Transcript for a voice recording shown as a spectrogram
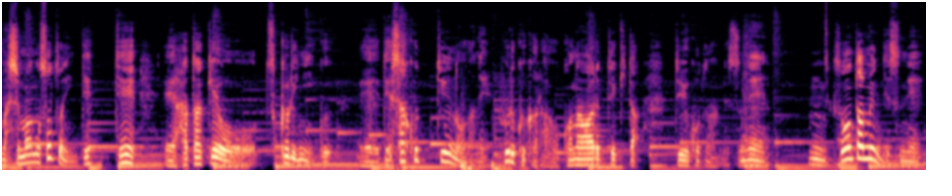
まあ、島の外に出て、えー、畑を作りに行く、えー、出作っていうのがね、古くから行われてきたということなんですね。うん、そのためにですね、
